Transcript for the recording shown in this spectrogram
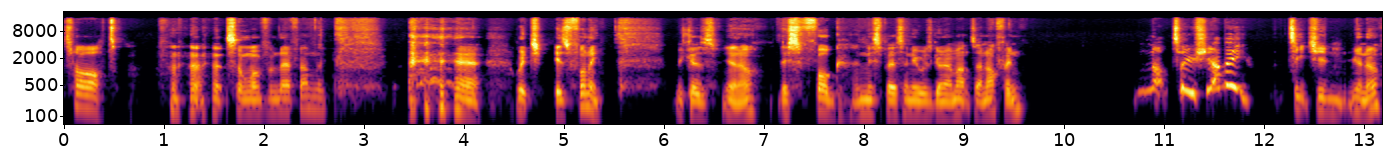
taught someone from their family, which is funny because you know this fog and this person who was going to amount to nothing, not too shabby, teaching you know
